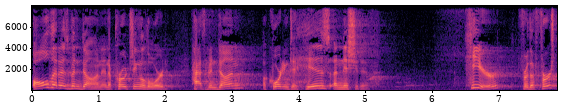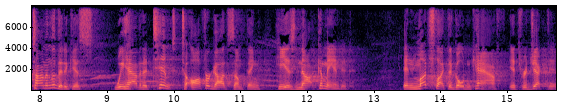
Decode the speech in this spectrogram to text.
all that has been done in approaching the Lord has been done according to his initiative. Here, for the first time in Leviticus, we have an attempt to offer God something he has not commanded. And much like the golden calf, it's rejected.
